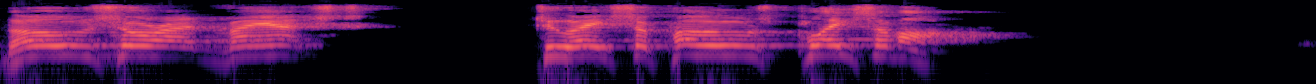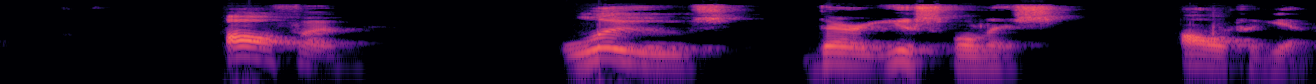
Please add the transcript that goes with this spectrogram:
Those who are advanced to a supposed place of honor often lose their usefulness altogether.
